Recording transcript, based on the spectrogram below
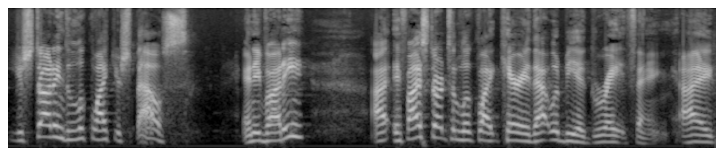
You're starting to look like your spouse? Anybody? I, if I start to look like Carrie, that would be a great thing. I,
